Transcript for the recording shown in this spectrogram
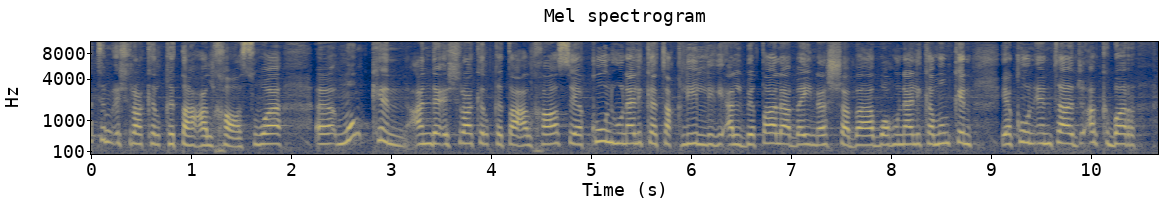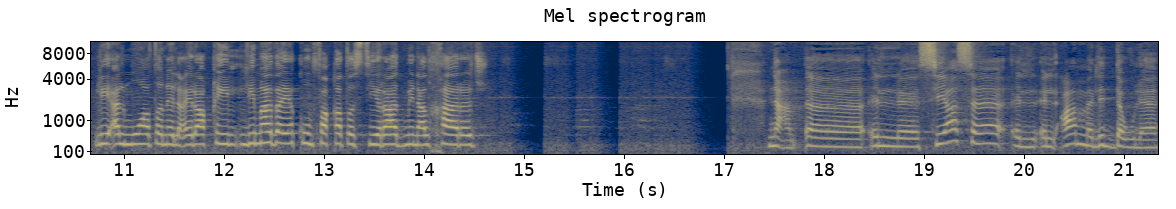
يتم إشراك القطاع الخاص وممكن عند إشراك القطاع الخاص يكون هنالك تقليل للبطالة بين الشباب وهنالك ممكن يكون إنتاج أكبر للمواطن العراقي لماذا يكون فقط استيراد من الخارج؟ نعم آه، السياسة العامة للدولة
